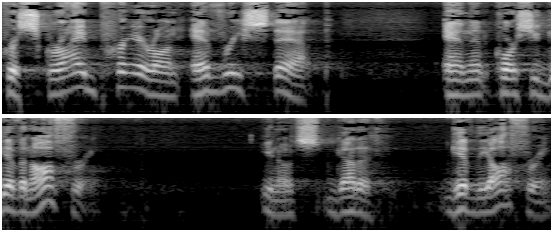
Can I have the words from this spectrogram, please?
prescribed prayer on every step and then, of course, you give an offering. You know, it's got to give the offering.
